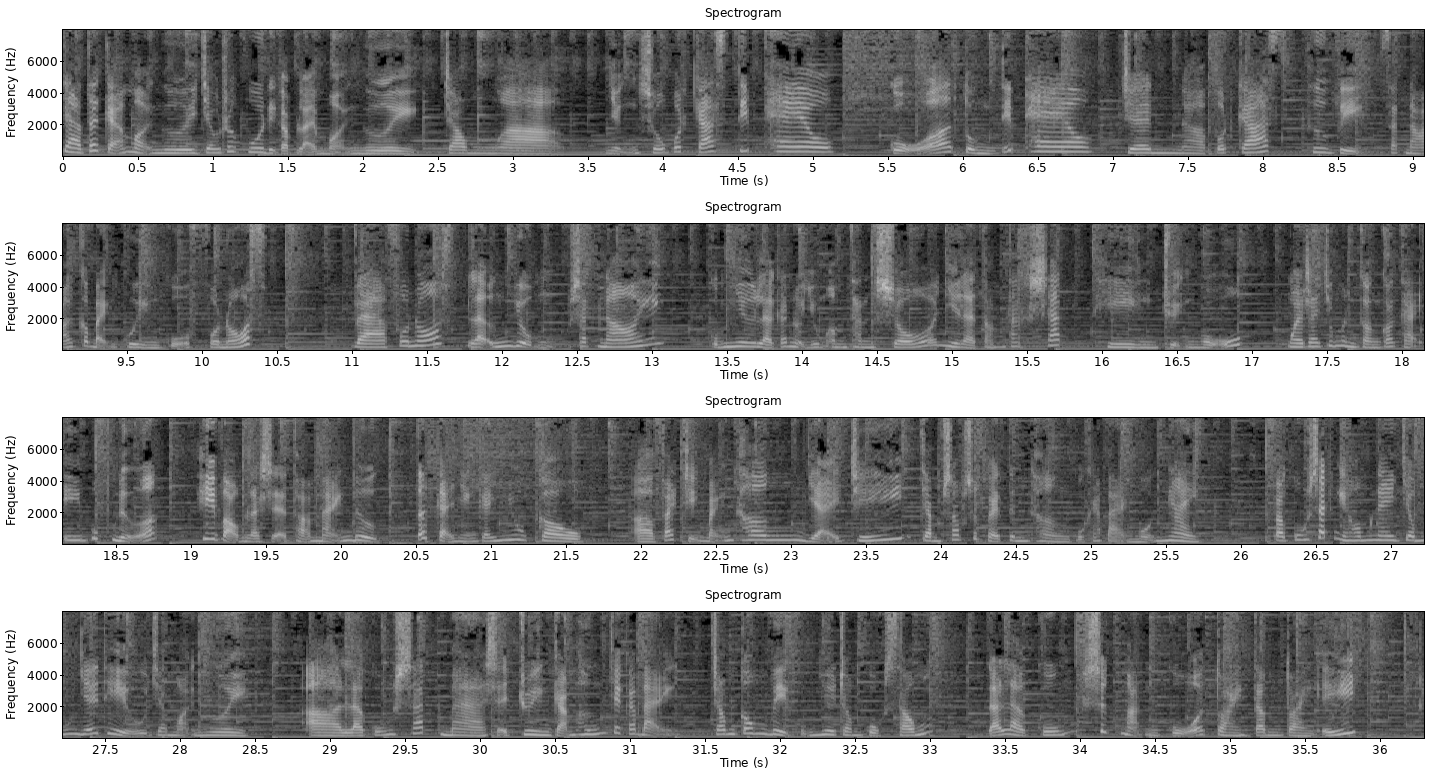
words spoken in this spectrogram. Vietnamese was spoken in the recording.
chào tất cả mọi người, Châu rất vui được gặp lại mọi người trong uh, những số podcast tiếp theo của tuần tiếp theo trên uh, podcast Thư viện sách nói có bản quyền của Phonos. Và Phonos là ứng dụng sách nói cũng như là các nội dung âm thanh số như là tóm tắt sách, thiền, truyện ngủ. Ngoài ra chúng mình còn có cả ebook nữa. Hy vọng là sẽ thỏa mãn được tất cả những cái nhu cầu uh, phát triển bản thân, giải trí, chăm sóc sức khỏe tinh thần của các bạn mỗi ngày. Và cuốn sách ngày hôm nay Châu muốn giới thiệu cho mọi người à, là cuốn sách mà sẽ truyền cảm hứng cho các bạn trong công việc cũng như trong cuộc sống đó là cuốn Sức mạnh của toàn tâm toàn ý.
